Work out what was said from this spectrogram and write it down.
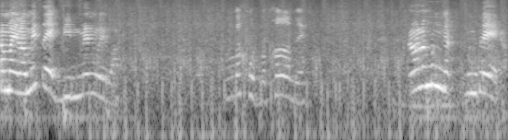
ทำไมเราไม่เสกดินแม่งเลยวะมึง ไปขุดมาเพิ่มเลย เอาแล้วมึงอะมึงเสกอะ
